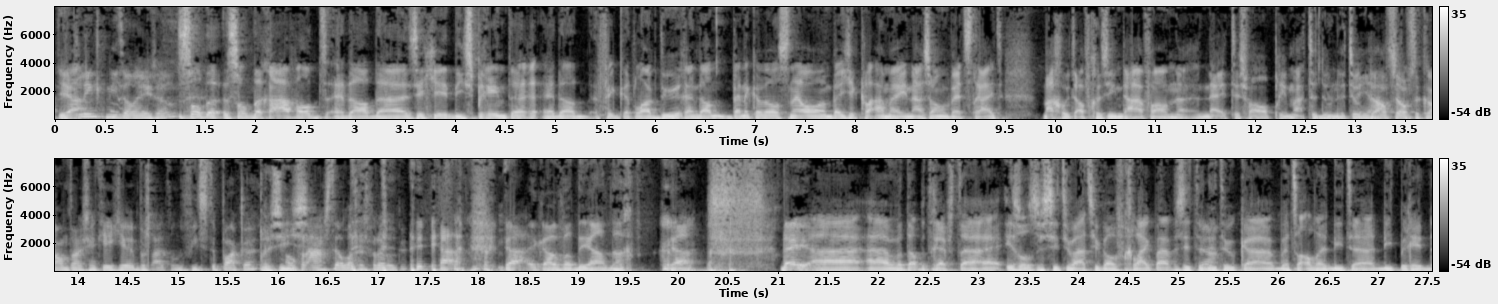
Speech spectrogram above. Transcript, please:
Je ja, klinkt niet alleen zo. zondag, zondagavond en dan zit je in die sprinter. En dan vind ik het lang duren. En dan ben ik er wel snel een beetje klaar mee na zo'n wedstrijd. Maar goed, afgezien daarvan, nee, het is wel prima te doen En natuurlijk. je haalt zelfs de krant als je een keertje besluit om de fiets te pakken. Precies. Over aanstellen gesproken. ja, ja, ik hou van die aandacht. Ja. Nee, eh, eh, wat dat betreft eh, is onze situatie wel vergelijkbaar. We zitten Ja. natuurlijk met z'n allen niet, niet meer in,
